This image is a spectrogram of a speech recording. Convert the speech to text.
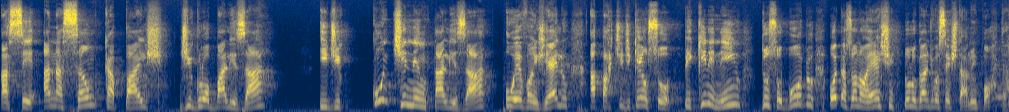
a ser a nação capaz de globalizar e de continentalizar o evangelho a partir de quem eu sou, pequenininho, do subúrbio ou da zona oeste, no lugar onde você está, não importa.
